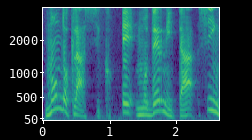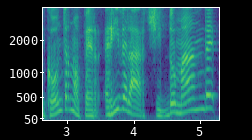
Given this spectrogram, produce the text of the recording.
mondo classico e modernità si incontrano per rivelarci domande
